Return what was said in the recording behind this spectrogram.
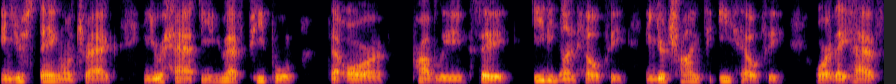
and you're staying on track and you're ha- you have people that are probably say eating unhealthy and you're trying to eat healthy or they have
